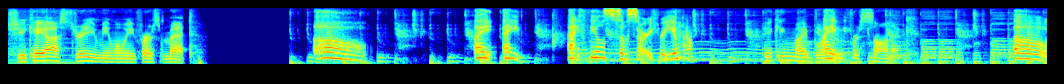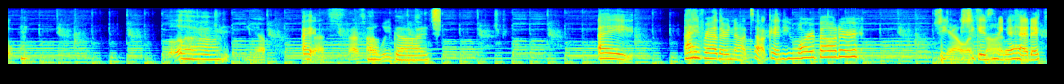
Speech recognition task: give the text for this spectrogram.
she chaos dreamed me when we first met. Oh. I I I feel so sorry for you. Picking my brain for Sonic. Oh. Uh, Yep, I that's that's how oh we met. gosh. I I'd rather not talk anymore about her. She Yeah, she gives me a headache.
